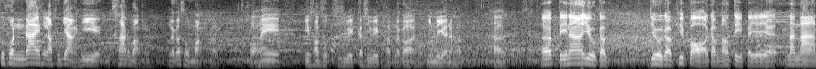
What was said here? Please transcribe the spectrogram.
ทุกคนได้รับทุกอย่างที่คาดหวังแล้วก็สมหวังครับ ขอให้มีความสุขชีวิตกับชีวิตครับ แล้วก็ยิ้มเยอะๆนะครับ ครับแล้วปีหน้าอยู่กับอยู่กับพี่ป๋อกับน้องตีไปเยอะๆนาน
